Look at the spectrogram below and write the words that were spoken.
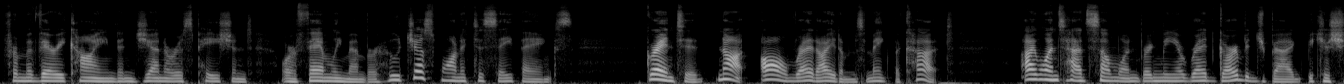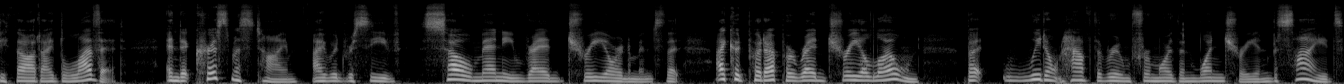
from a very kind and generous patient or family member who just wanted to say thanks. Granted, not all red items make the cut. I once had someone bring me a red garbage bag because she thought I'd love it, and at Christmas time I would receive so many red tree ornaments that I could put up a red tree alone. But we don't have the room for more than one tree, and besides,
